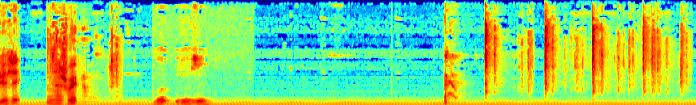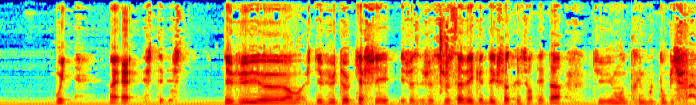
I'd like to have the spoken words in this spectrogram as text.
GG. Bien joué. GG. Oui. Ouais, ouais, je t'ai- vu, euh, un- je t'ai vu te cacher et je, je, je savais que dès que je sauterais sur tes tas, tu montrais le bout de ton pif.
